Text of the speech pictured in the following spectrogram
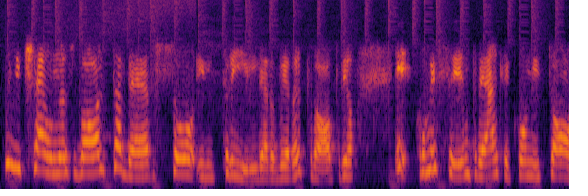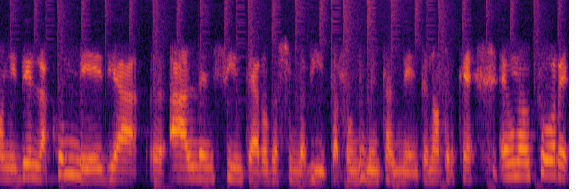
quindi c'è una svolta verso il thriller vero e proprio e come sempre anche con i toni della commedia eh, Allen si interroga sulla vita fondamentalmente, no? perché è un autore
